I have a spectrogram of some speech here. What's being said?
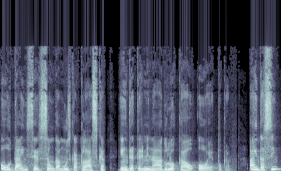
ou da inserção da música clássica em determinado local ou época. Ainda assim,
